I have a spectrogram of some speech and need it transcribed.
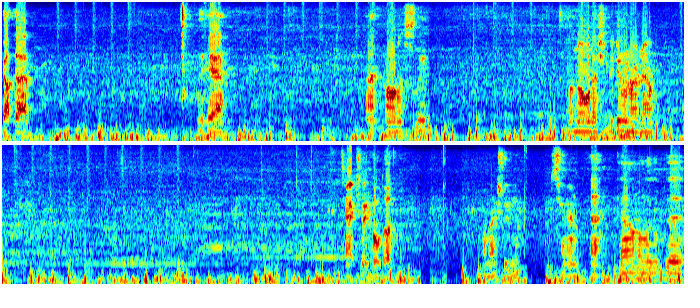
Got that. But yeah. I honestly don't know what I should be doing right now. Actually hold up. I'm actually going to turn that down a little bit.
